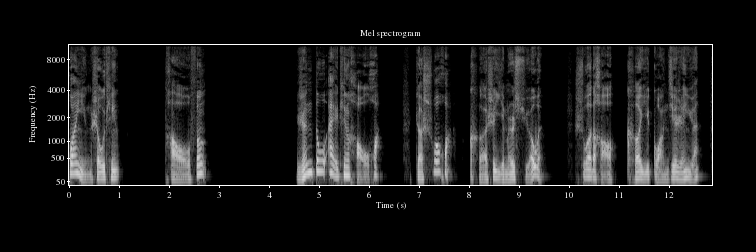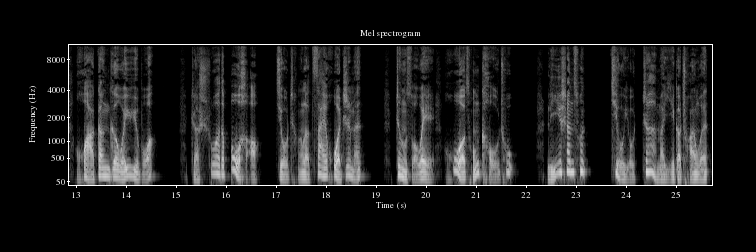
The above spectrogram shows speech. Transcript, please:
欢迎收听《讨风》。人都爱听好话，这说话可是一门学问。说得好，可以广结人缘，化干戈为玉帛；这说的不好，就成了灾祸之门。正所谓“祸从口出”，骊山村就有这么一个传闻：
